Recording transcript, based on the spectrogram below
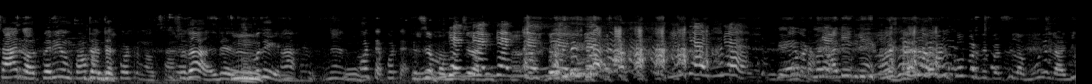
சார் அவர் பெரியவங்க பாப்பா போட்டுருங்க அவர் சார். சுதா இது சுமதி. போட்ட போட்ட கூப்பிடுறது பெருசுல மூஞ்சில அடி.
